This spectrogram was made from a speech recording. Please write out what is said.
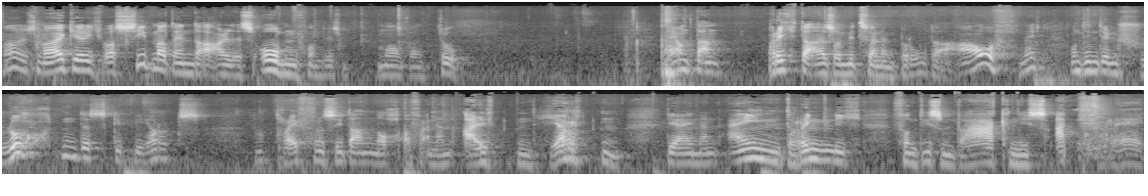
er ist neugierig, was sieht man denn da alles oben von diesem Mont Ventoux. Ja, und dann bricht er also mit seinem Bruder auf nicht? und in den Schluchten des Gebirgs treffen sie dann noch auf einen alten Hirten, der ihnen eindringlich von diesem Wagnis abrät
